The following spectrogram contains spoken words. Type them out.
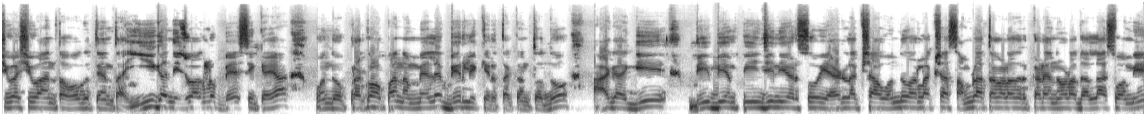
ಶಿವ ಶಿವ ಅಂತ ಹೋಗುತ್ತೆ ಅಂತ. ಈಗ ನಿಜವಾಗ್ಲೂ ಬೇಸಿಗೆಯ ಒಂದು ಪ್ರಕೋಪ ನಮ್ಮ ಮೇಲೆ ಬೀರ್ಲಿಕ್ಕೆ ಇರತಕ್ಕಂಥದ್ದು ಹಾಗಾಗಿ B B M P engineers ಎರಡು ಲಕ್ಷ, ಒಂದೂವರೆ ಲಕ್ಷ ಸಂಬಳ ತಗೊಳ್ಳೋದ್ರ ಕಡೆ ನೋಡೋದಲ್ಲ ಸ್ವಾಮಿ.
